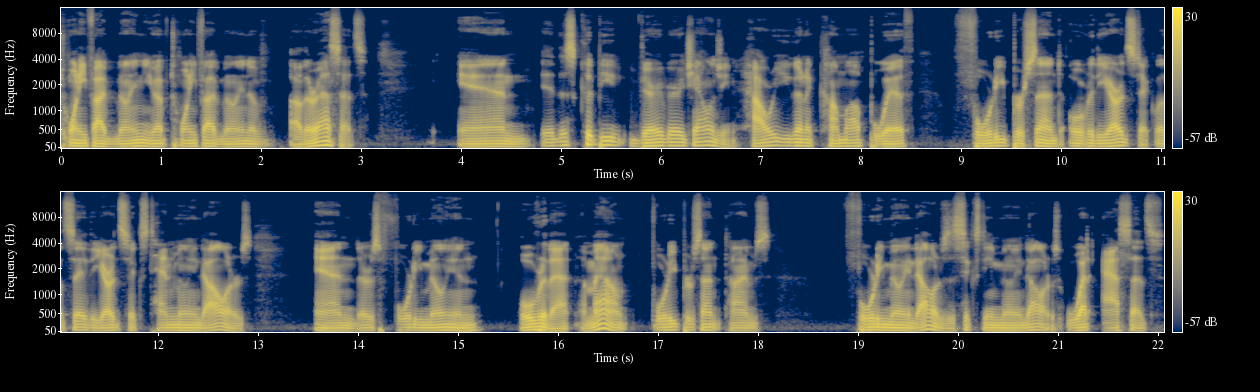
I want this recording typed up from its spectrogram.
25 million, you have 25 million of other assets. And this could be very, very challenging. How are you going to come up with 40% over the yardstick? Let's say the yardstick's $10 million and there's 40 million over that amount. 40% times $40 million is $16 million. What assets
